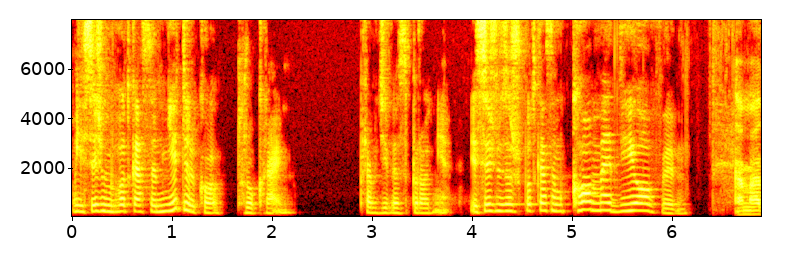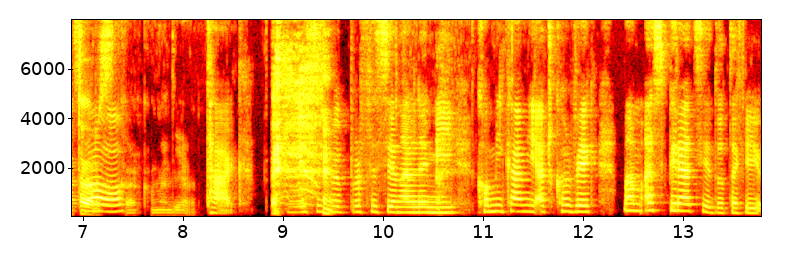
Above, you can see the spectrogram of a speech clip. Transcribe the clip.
Jesteśmy podcastem nie tylko True Crime, prawdziwe zbrodnie. Jesteśmy też podcastem komediowym. Amatorsko-komediowy. Tak. Nie jesteśmy profesjonalnymi komikami, aczkolwiek mam aspiracje do takiej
